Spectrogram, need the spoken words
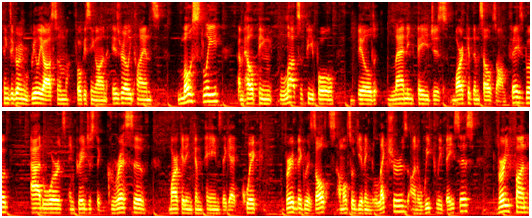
things are going really awesome, focusing on Israeli clients. Mostly, I'm helping lots of people build landing pages, market themselves on Facebook, AdWords, and create just aggressive marketing campaigns. They get quick, very big results. I'm also giving lectures on a weekly basis. Very fun,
